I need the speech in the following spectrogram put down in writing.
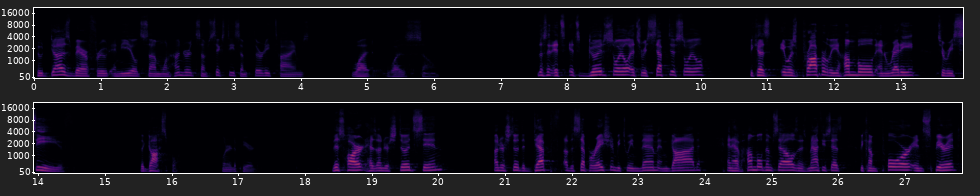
who does bear fruit and yields some 100, some 60, some 30 times what was sown. Listen, it's, it's good soil, it's receptive soil because it was properly humbled and ready to receive the gospel when it appeared. This heart has understood sin, understood the depth of the separation between them and God, and have humbled themselves, and as Matthew says, become poor in spirit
